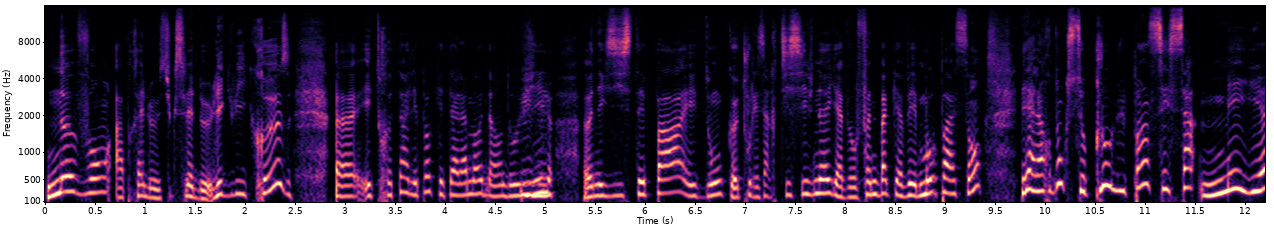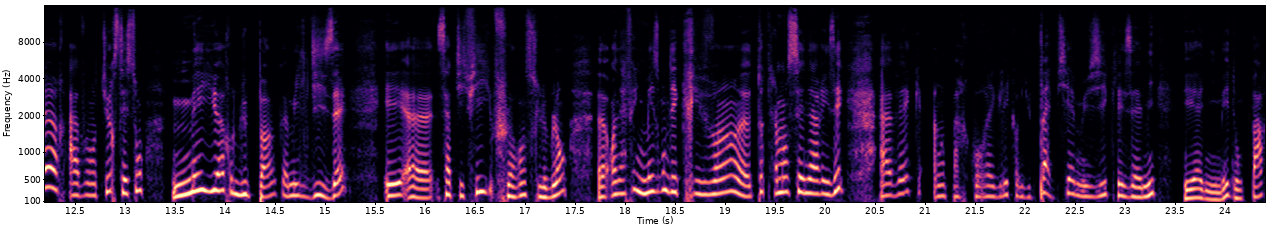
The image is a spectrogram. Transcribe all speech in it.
neuf ans après le succès de l'Aiguille Creuse. Euh, et Tretat à l'époque était à la mode, hein, Deauville euh, n'existait pas et donc euh, tous les artistes y venaient. Il y avait Offenbach, il y avait Maupassant. Et alors donc ce Clos Lupin, c'est sa meilleure aventure, c'est son meilleur Lupin, comme il disait. Et euh, sa petite fille, Florence Leblanc, euh, on a fait une maison d'écrivains euh, totalement scénarisée avec un parcours réglé comme du papier à musique, les amis, et animé donc par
